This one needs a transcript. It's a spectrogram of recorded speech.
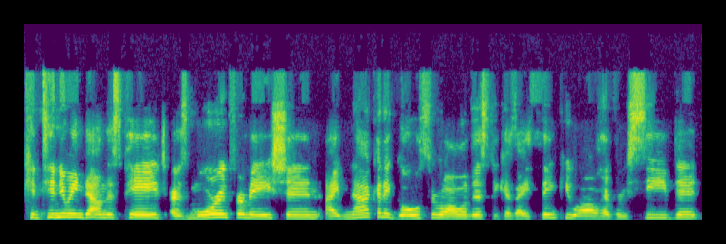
continuing down this page, there's more information. I'm not going to go through all of this because I think you all have received it.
